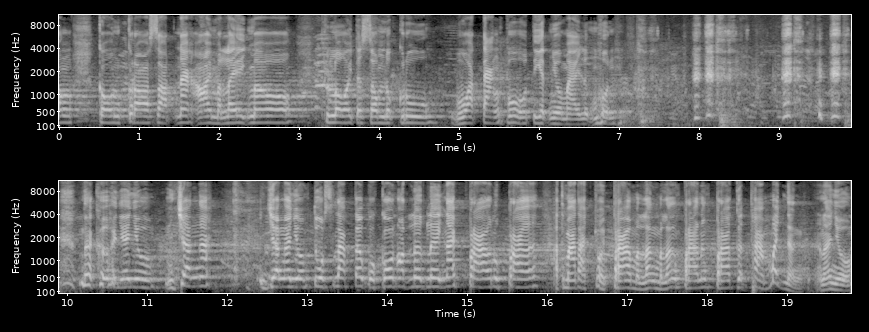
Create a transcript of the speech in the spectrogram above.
ង កូនក្រសត់ណាស់ឲ្យមកលេខមកផ្លយទៅសុំលោកគ្រូវត្តតាំងពោទៀតញោមឯងលើកមុន ណាឃើញឯងញោមអញ្ចឹងណាអញ្ចឹងញោមទោះស្លាប់ទៅក៏កូនអត់លើកលែងដែរប្រើនោះប្រើអាត្មាថាជួយប្រើម្លឹងម្លឹងប្រើនឹងប្រើគិតថាម៉េចហ្នឹងណាញោម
